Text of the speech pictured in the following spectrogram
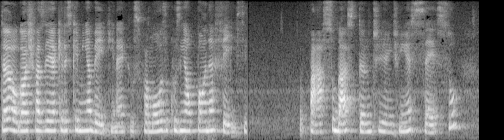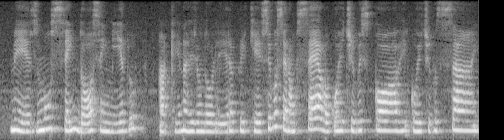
Então, eu gosto de fazer aquele esqueminha bake, né? Que os famosos cozinhar o pó na face. Eu passo bastante, gente, em excesso mesmo, sem dó, sem medo aqui na região da olheira, porque se você não sela, o corretivo escorre, o corretivo sai.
